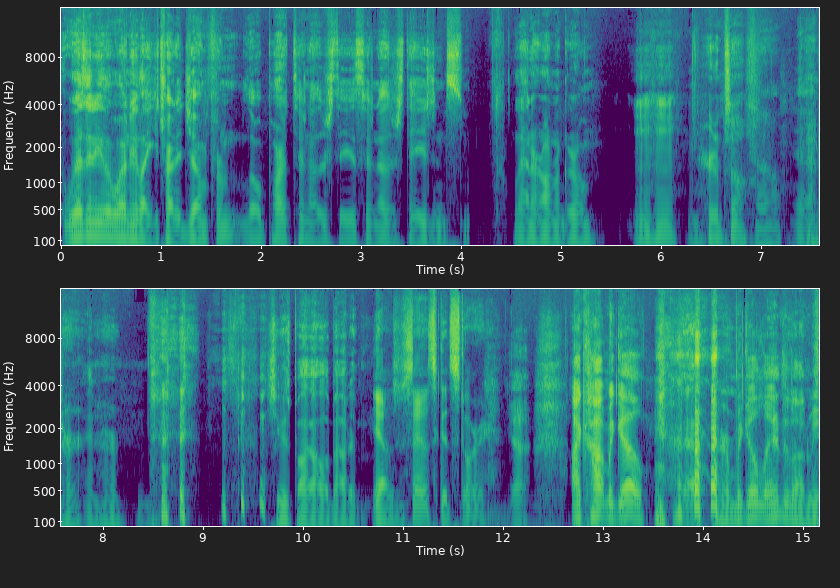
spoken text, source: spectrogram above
Wasn't he the one who like tried to jump from little part to another stage to another stage and s- landed on a girl? Mm-hmm. Hurt himself. Oh, Yeah, And her. and her. she was probably all about it. yeah. I was gonna say that's a good story. Yeah, I caught Miguel. or Miguel landed on me.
